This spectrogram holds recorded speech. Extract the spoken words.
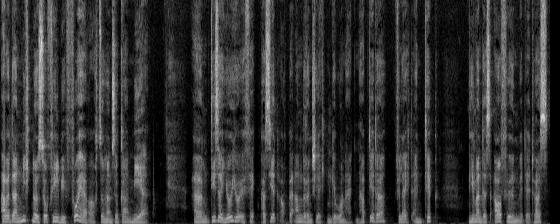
aber dann nicht nur so viel wie vorher raucht, sondern sogar mehr. Ähm, dieser Jojo-Effekt passiert auch bei anderen schlechten Gewohnheiten. Habt ihr da vielleicht einen Tipp, wie man das Aufhören mit etwas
